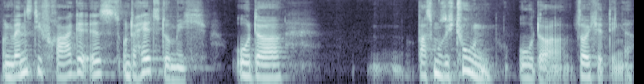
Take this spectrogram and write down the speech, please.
Und wenn es die Frage ist, unterhältst du mich? Oder was muss ich tun? Oder solche Dinge.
